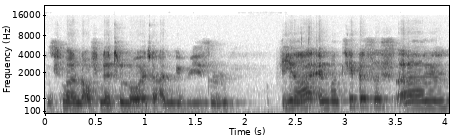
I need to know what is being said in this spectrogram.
ist man auf nette Leute angewiesen. Ja, im Prinzip ist es ähm,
